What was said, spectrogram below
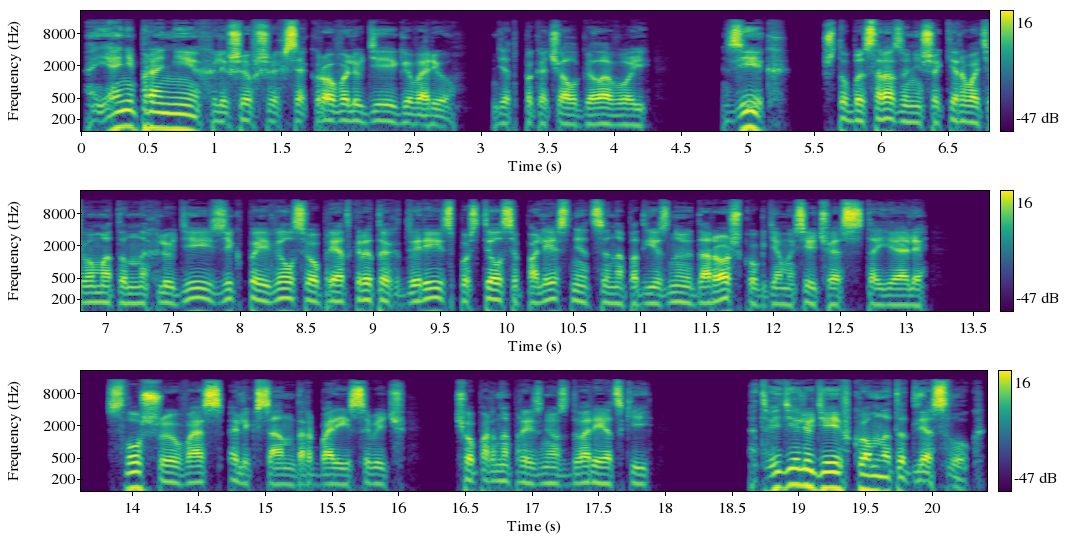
«А я не про них, лишившихся крова людей, говорю», — дед покачал головой. «Зик!» Чтобы сразу не шокировать вымотанных людей, Зик появился у приоткрытых дверей и спустился по лестнице на подъездную дорожку, где мы сейчас стояли. «Слушаю вас, Александр Борисович», — чопорно произнес Дворецкий. «Отведи людей в комнаты для слуг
